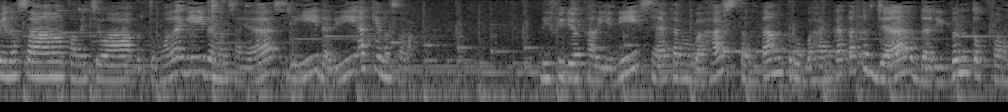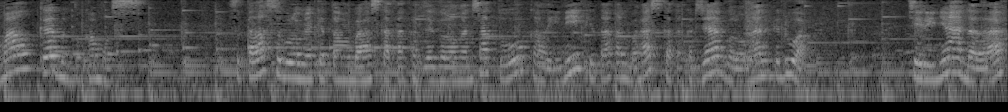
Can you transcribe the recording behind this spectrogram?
Minasan, konnichiwa. Bertemu lagi dengan saya Sri dari Akinosora. Di video kali ini saya akan membahas tentang perubahan kata kerja dari bentuk formal ke bentuk kamus. Setelah sebelumnya kita membahas kata kerja golongan satu, kali ini kita akan bahas kata kerja golongan kedua. Cirinya adalah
